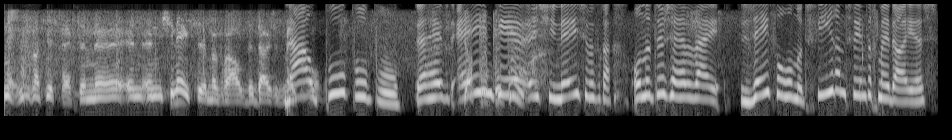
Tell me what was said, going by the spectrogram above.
Nee, want gisteren heeft een, eh, een, een Chinese mevrouw de duizend meter Nou, poe, poe, poe. Er heeft één poe, keer poe. een Chinese mevrouw. Ondertussen hebben wij 724 medailles.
